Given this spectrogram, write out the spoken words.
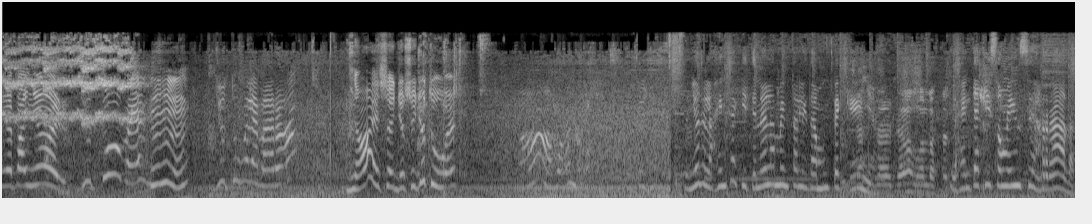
en español. YouTuber. Ujú. YouTube le varón. No, eso, yo soy youtuber. Ah, bueno. Señores, la gente aquí tiene la mentalidad muy pequeña. La gente aquí son encerradas.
